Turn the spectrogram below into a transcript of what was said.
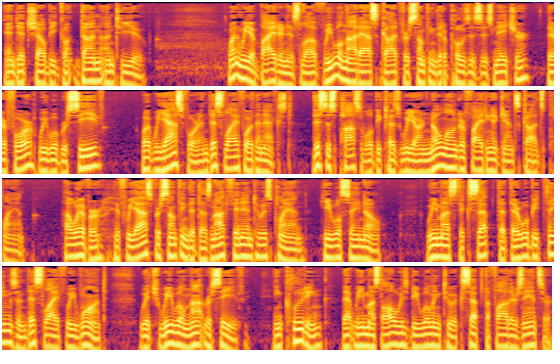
and it shall be done unto you. When we abide in his love, we will not ask God for something that opposes his nature. Therefore, we will receive what we ask for in this life or the next. This is possible because we are no longer fighting against God's plan. However, if we ask for something that does not fit into his plan, he will say no. We must accept that there will be things in this life we want which we will not receive, including that we must always be willing to accept the Father's answer,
